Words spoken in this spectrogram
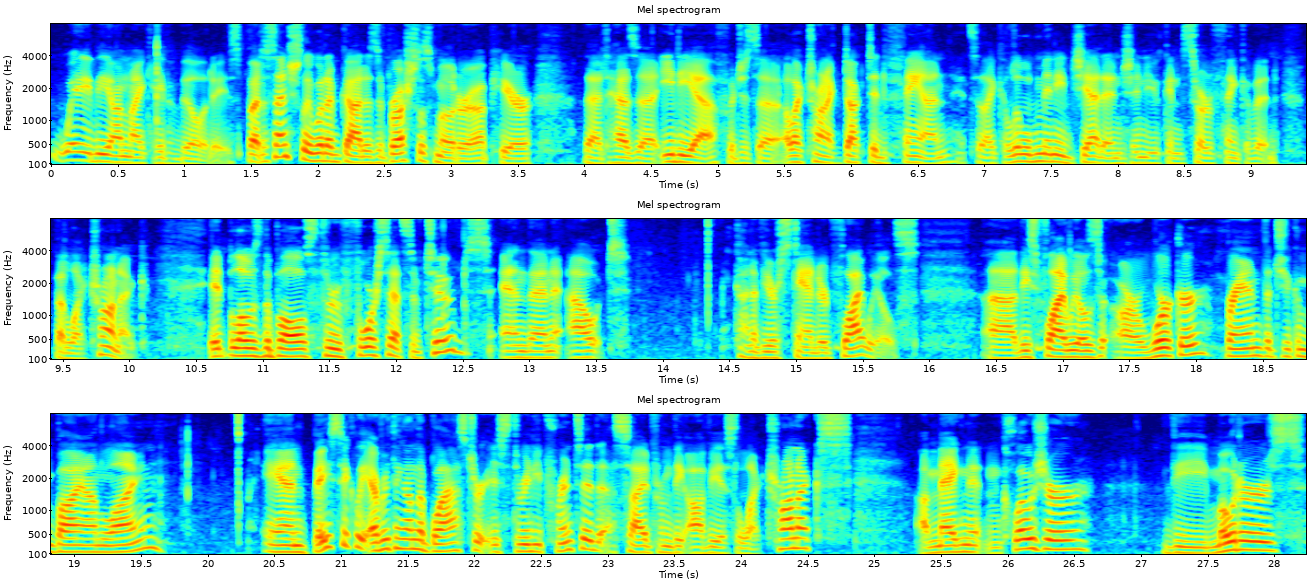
way beyond my capabilities. But essentially what I've got is a brushless motor up here that has a EDF, which is an electronic ducted fan. It's like a little mini jet engine, you can sort of think of it, but electronic. It blows the balls through four sets of tubes and then out kind of your standard flywheels. Uh, these flywheels are Worker brand that you can buy online. And basically everything on the blaster is 3D printed aside from the obvious electronics, a magnet enclosure, the motors,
